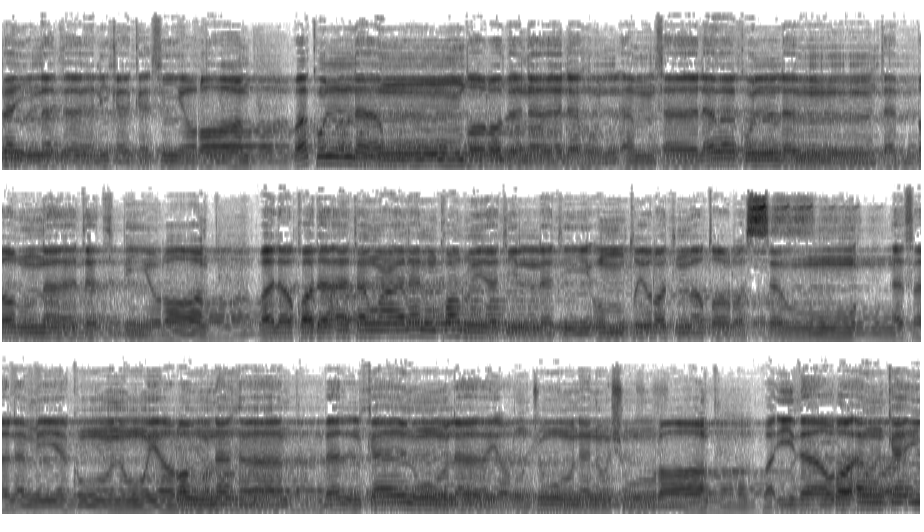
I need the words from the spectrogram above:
بين ذلك كثيرا وكلا ضربنا له الأمثال وكلا تبرنا تتبيرا ولقد أتوا على القرية التي أمطرت مطر السوء أفلم يكونوا يرونها بل كانوا لا يرجون نشورا وإذا رأوك إن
